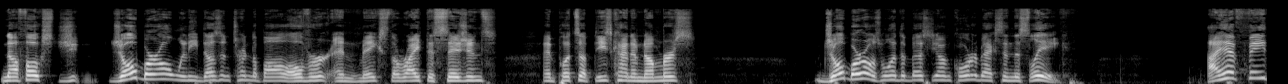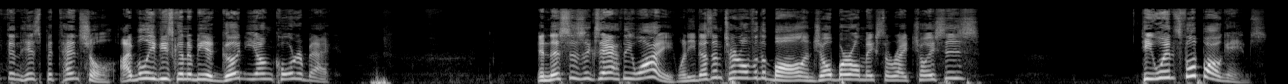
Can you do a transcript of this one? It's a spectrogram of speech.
Now, folks, J- Joe Burrow, when he doesn't turn the ball over and makes the right decisions and puts up these kind of numbers, Joe Burrow is one of the best young quarterbacks in this league. I have faith in his potential. I believe he's going to be a good young quarterback. And this is exactly why. When he doesn't turn over the ball and Joe Burrow makes the right choices, he wins football games.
